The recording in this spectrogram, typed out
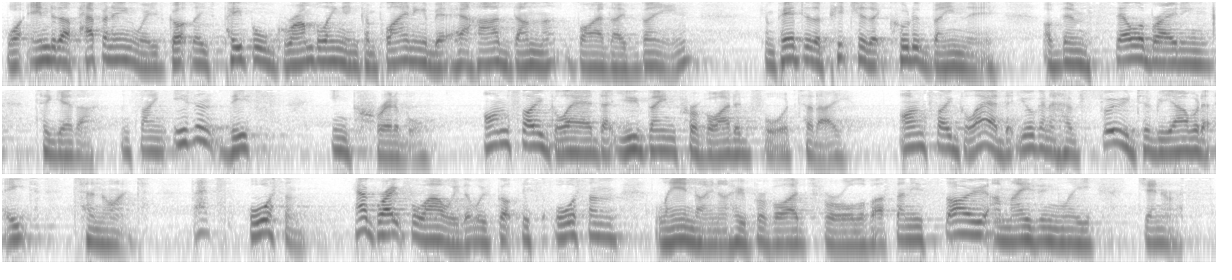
What ended up happening, where you've got these people grumbling and complaining about how hard done by they've been, compared to the picture that could have been there of them celebrating together and saying, Isn't this incredible? I'm so glad that you've been provided for today. I'm so glad that you're going to have food to be able to eat tonight. That's awesome. How grateful are we that we've got this awesome landowner who provides for all of us and is so amazingly generous?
